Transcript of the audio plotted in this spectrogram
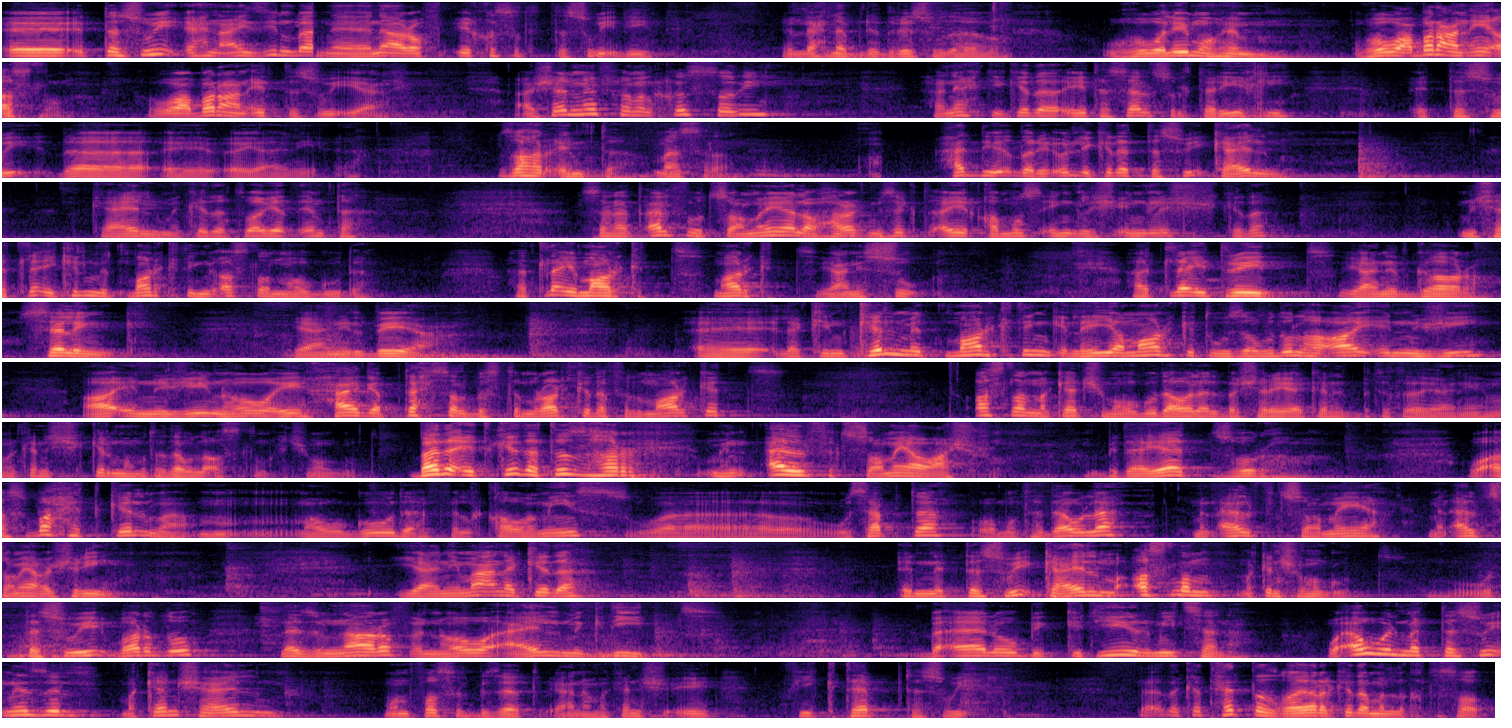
آه، التسويق إحنا عايزين بقى نعرف إيه قصة التسويق دي اللي إحنا بندرسه ده وهو ليه مهم وهو عبارة عن إيه أصلا؟ هو عبارة عن إيه التسويق يعني؟ عشان نفهم القصة دي هنحكي كده إيه تسلسل تاريخي التسويق ده آه، يعني ظهر إمتى مثلا؟ حد يقدر يقول لي كده التسويق كعلم؟ كعلم كده اتوجد إمتى؟ سنة 1900 لو حضرتك مسكت أي قاموس English English كده مش هتلاقي كلمة marketing أصلا موجودة. هتلاقي market market يعني السوق. هتلاقي trade يعني تجارة selling يعني البيع. آه لكن كلمة marketing اللي هي market وزودوا لها اي ان جي اي ان جي إن هو إيه حاجة بتحصل باستمرار كده في ال market أصلا ما كانتش موجودة ولا البشرية كانت بتت... يعني ما كانش كلمة متداولة أصلا ما كانتش موجودة. بدأت كده تظهر من 1910 بدايات ظهورها وأصبحت كلمة موجودة في القواميس. وثابتة ومتداولة من 1900 من 1920 يعني معنى كده إن التسويق كعلم أصلا ما كانش موجود. والتسويق برضه لازم نعرف إن هو علم جديد بقاله بالكتير 100 سنة. وأول ما التسويق نزل ما كانش علم منفصل بذاته. يعني ما كانش إيه في كتاب تسويق. لا ده كانت حتة صغيرة كده من الاقتصاد.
